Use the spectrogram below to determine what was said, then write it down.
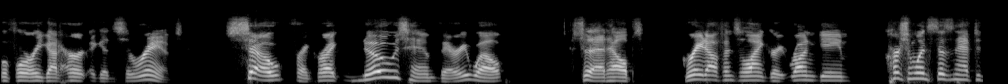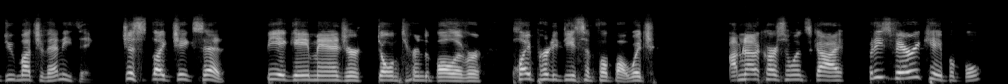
before he got hurt against the Rams. So Frank Reich knows him very well. So that helps. Great offensive line, great run game. Carson Wentz doesn't have to do much of anything. Just like Jake said, be a game manager, don't turn the ball over, play pretty decent football, which I'm not a Carson Wentz guy, but he's very capable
